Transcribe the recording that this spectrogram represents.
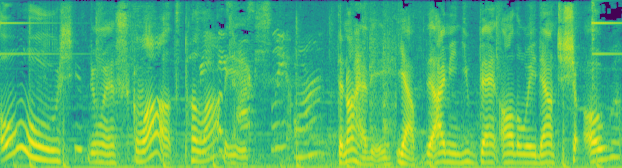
Oh, she's doing squats, These Pilates. actually aren't. They're not heavy. Yeah, I mean, you bent all the way down to show. Oh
